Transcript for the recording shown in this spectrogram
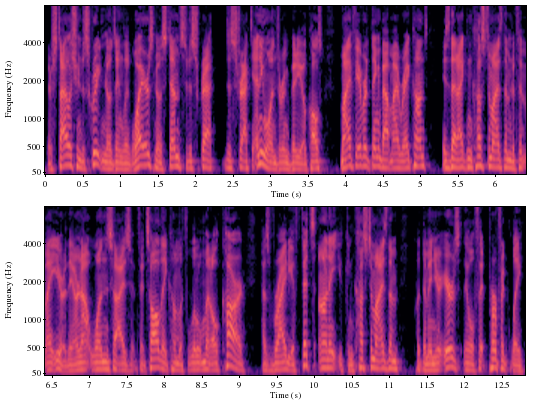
they're stylish and discreet, no dangling wires, no stems to distract, distract anyone during video calls. My favorite thing about my Raycons is that I can customize them to fit my ear. They are not one size fits all. They come with a little metal card, has a variety of fits on it. You can customize them, put them in your ears, they will fit perfectly.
